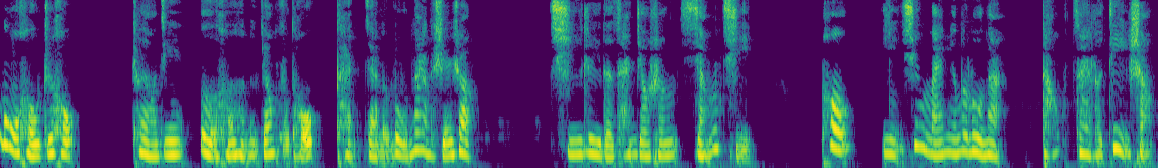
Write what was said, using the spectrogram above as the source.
怒吼之后，程咬金恶狠狠地将斧头砍在了露娜的身上，凄厉的惨叫声响起。后隐姓埋名的露娜倒在了地上，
